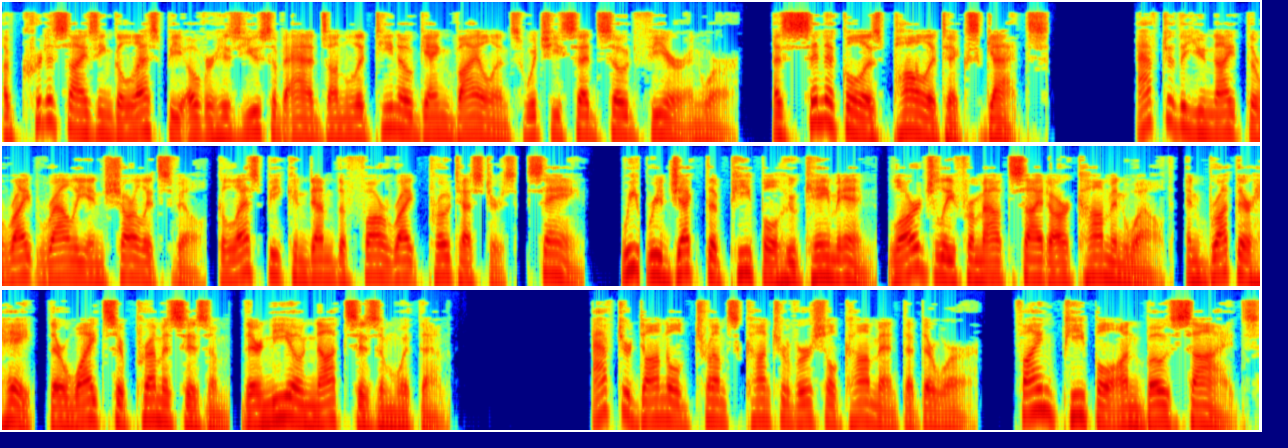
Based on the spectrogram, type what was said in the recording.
of criticizing Gillespie over his use of ads on Latino gang violence which he said sowed fear and were as cynical as politics gets. After the Unite the Right rally in Charlottesville, Gillespie condemned the far-right protesters, saying, "...we reject the people who came in, largely from outside our Commonwealth, and brought their hate, their white supremacism, their neo-Nazism with them." After Donald Trump's controversial comment that there were "...fine people on both sides,"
